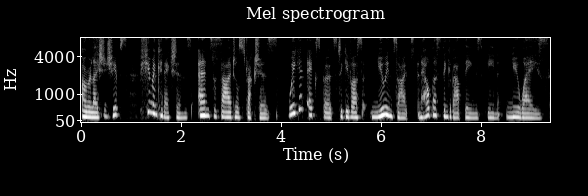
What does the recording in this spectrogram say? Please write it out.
our relationships, human connections, and societal structures. We get experts to give us new insights and help us think about things in new ways.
